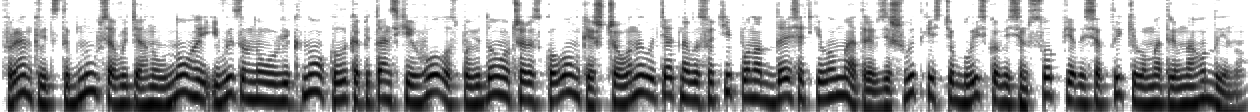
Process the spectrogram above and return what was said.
Френк відстебнувся, витягнув ноги і визирнув у вікно, коли капітанський голос повідомив через колонки, що вони летять на висоті понад 10 кілометрів зі швидкістю близько 850 км на годину.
